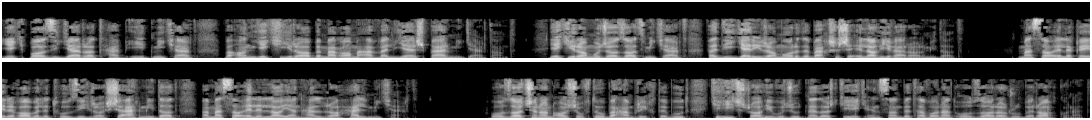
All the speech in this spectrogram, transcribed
یک بازیگر را تبعید می کرد و آن یکی را به مقام اولیش برمیگرداند. یکی را مجازات می کرد و دیگری را مورد بخشش الهی قرار می‌داد. مسائل غیرقابل توضیح را شرح می‌داد و مسائل لاینحل را حل می کرد. اوضاع چنان آشفته و به هم ریخته بود که هیچ راهی وجود نداشت که یک انسان بتواند اوضاع را رو به راه کند.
